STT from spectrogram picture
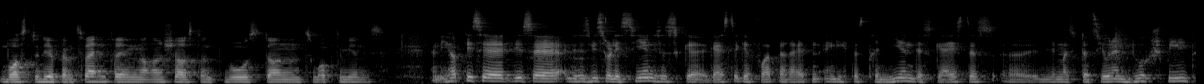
was du dir beim zweiten Training noch anschaust und wo es dann zum Optimieren ist. Ich habe diese, diese, dieses Visualisieren, dieses geistige Vorbereiten, eigentlich das Trainieren des Geistes, äh, indem man Situationen durchspielt,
